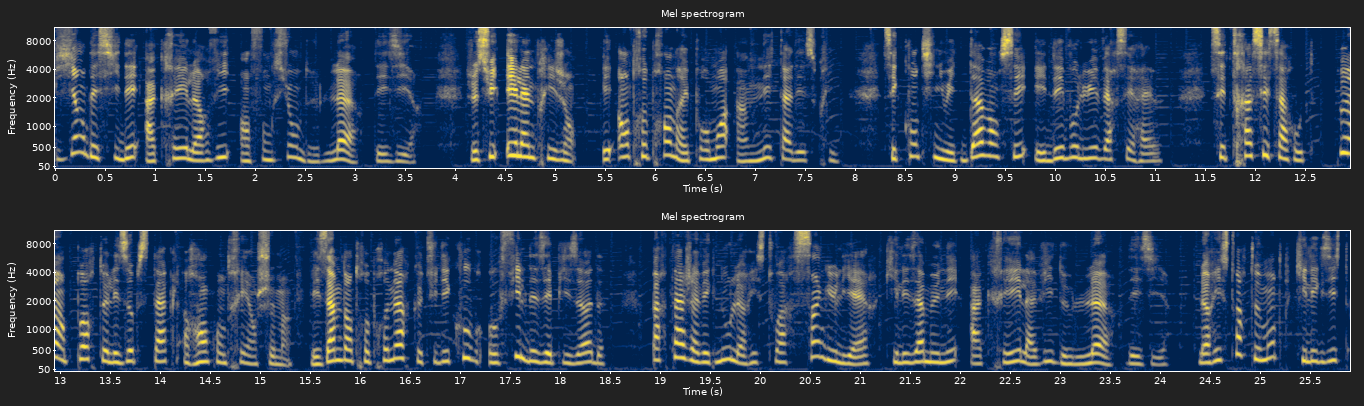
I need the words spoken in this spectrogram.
bien décidées à créer leur vie en fonction de leur désir. Je suis Hélène Prigent et entreprendre est pour moi un état d'esprit. C'est continuer d'avancer et d'évoluer vers ses rêves. C'est tracer sa route, peu importe les obstacles rencontrés en chemin. Les âmes d'entrepreneurs que tu découvres au fil des épisodes partagent avec nous leur histoire singulière qui les a menés à créer la vie de leur désir. Leur histoire te montre qu'il existe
